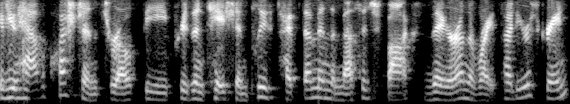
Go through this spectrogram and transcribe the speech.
If you have questions throughout the presentation, please type them in the message box there on the right side of your screen.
